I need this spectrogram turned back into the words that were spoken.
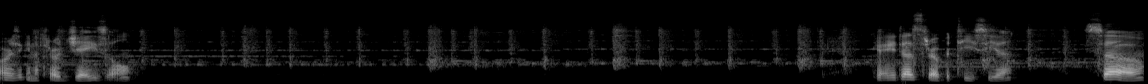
Or is he going to throw Jazel? Okay, he does throw Baticia. So,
